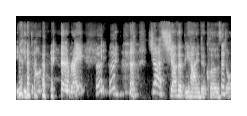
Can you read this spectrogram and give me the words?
If you don't, right? Just shove it behind a closed door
